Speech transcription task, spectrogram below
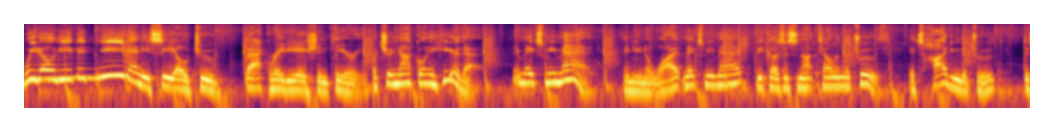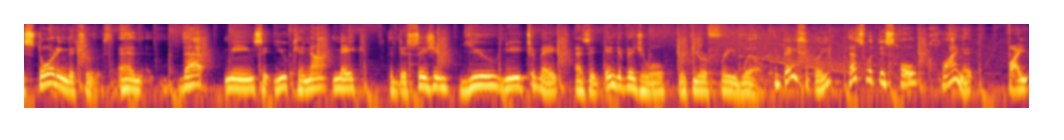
We don't even need any CO2 back radiation theory, but you're not going to hear that. It makes me mad. And you know why it makes me mad? Because it's not telling the truth. It's hiding the truth, distorting the truth. And that means that you cannot make the decision you need to make as an individual with your free will. And basically, that's what this whole climate fight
